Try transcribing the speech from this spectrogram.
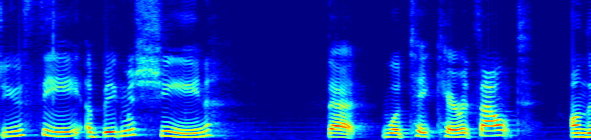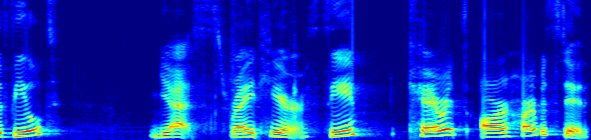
Do you see a big machine that will take carrots out on the field? Yes, right here. See? Carrots are harvested.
